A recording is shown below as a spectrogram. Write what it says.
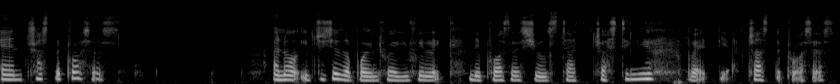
And trust the process i know it reaches a point where you feel like the process should start trusting you but yeah trust the process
